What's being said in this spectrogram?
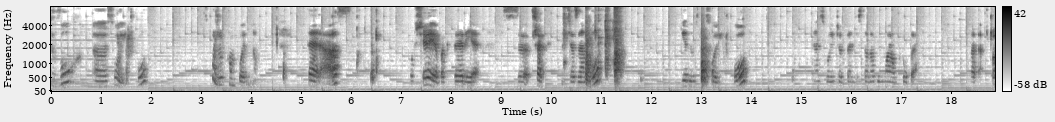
dwóch e, słoiczków z pożywką płynną. Teraz posieję bakterie sprzed mycia zębów w jednym z tych słoiczków ten słoiczek będzie stanowił moją próbę badawczą.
